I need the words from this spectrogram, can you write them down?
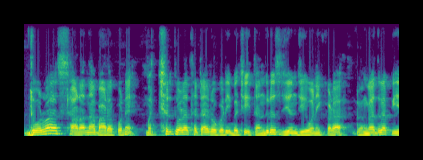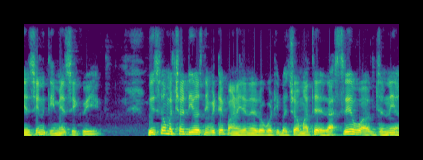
જોડવા શાળાના બાળકોને મચ્છર દ્વારા થતા રોગોથી બચી તંદુરસ્ત જીવન જીવવાની કળા ગંગાધરા પીએસસીની ટીમે શીખવી. વિશ્વ મચ્છર દિવસ નિમિત્તે પાણીજન્ય રોગોથી બચવા માટે રાષ્ટ્રીય વાઘજન્ય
